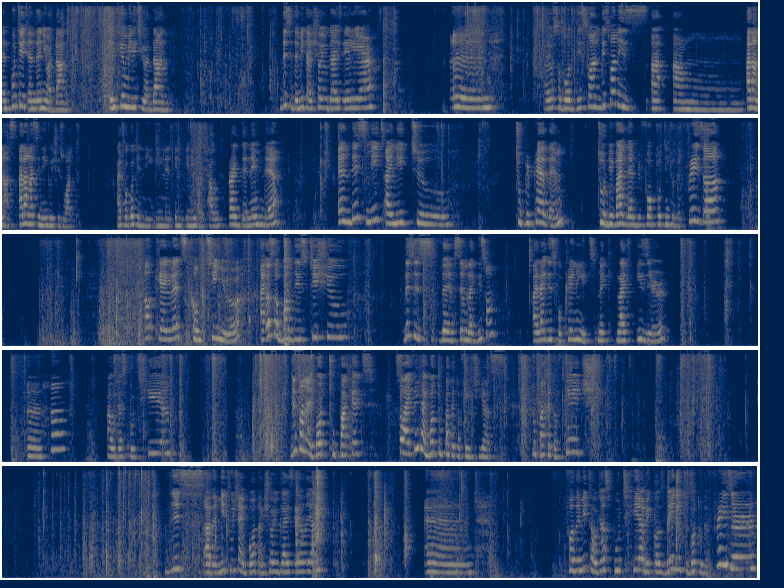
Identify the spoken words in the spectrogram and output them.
and put it and then you are done. In few minutes you are done. This is the meat I showed you guys earlier. And i also bought this one. This one is uh, um ananas. Ananas in english is what? I forgot in, in in in english. I'll write the name there. And this meat i need to to prepare them to divide them before putting to the freezer. Okay let's continue. I also bought this tissue. This is the same like this one. I like this for cleaning. It make life easier. Uh huh. I'll just put here. This one I bought two packets. So I think I bought two packets of each. Yes, two packets of each. These are the meat which I bought. I show you guys earlier. for the meat I'll just put here because they need to go to the freezer.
